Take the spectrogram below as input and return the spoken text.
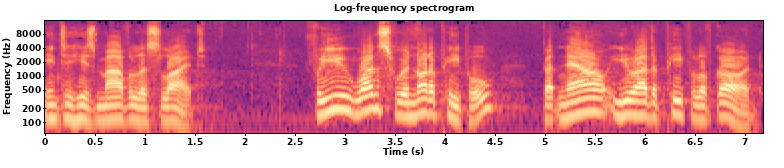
into His marvelous light. For you once were not a people, but now you are the people of God.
